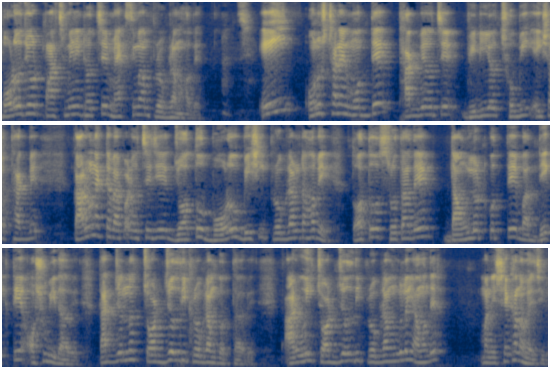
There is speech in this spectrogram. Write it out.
বড় জোর পাঁচ মিনিট হচ্ছে ম্যাক্সিমাম প্রোগ্রাম হবে। আচ্ছা। এই অনুষ্ঠানের মধ্যে থাকবে হচ্ছে ভিডিও ছবি এইসব থাকবে। কারণ একটা ব্যাপার হচ্ছে যে যত বড় বেশি প্রোগ্রামটা হবে তত শ্রোতাদের ডাউনলোড করতে বা দেখতে অসুবিধা হবে। তার জন্য চটজলদি প্রোগ্রাম করতে হবে। আর ওই চটজলদি প্রোগ্রামগুলোই আমাদের মানে শেখানো হয়েছিল।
